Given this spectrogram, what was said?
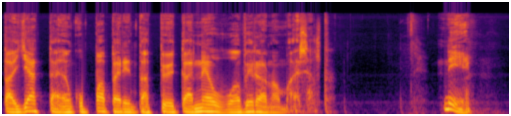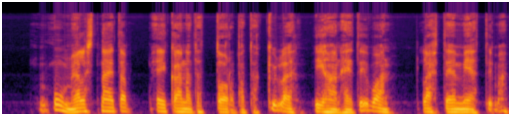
tai jättää jonkun paperin tai pyytää neuvoa viranomaiselta? Niin, mun mielestä näitä ei kannata torpata. Kyllä ihan heti vaan lähtee miettimään.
